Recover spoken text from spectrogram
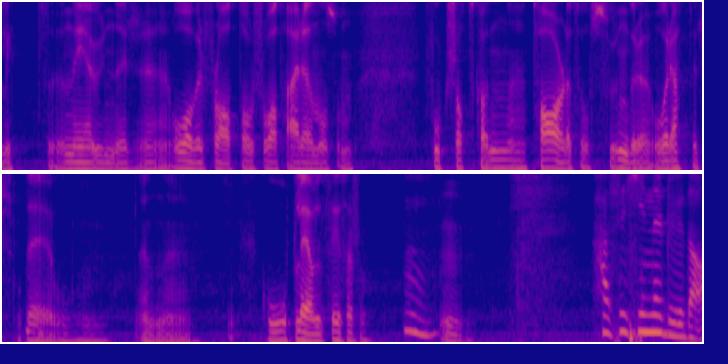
litt ned under uh, overflata og se at her er det noe som fortsatt kan eh, tale til oss 100 år etter. Det er jo en uh, god opplevelse i seg selv. Mm. Mm. Hvordan kjenner du da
